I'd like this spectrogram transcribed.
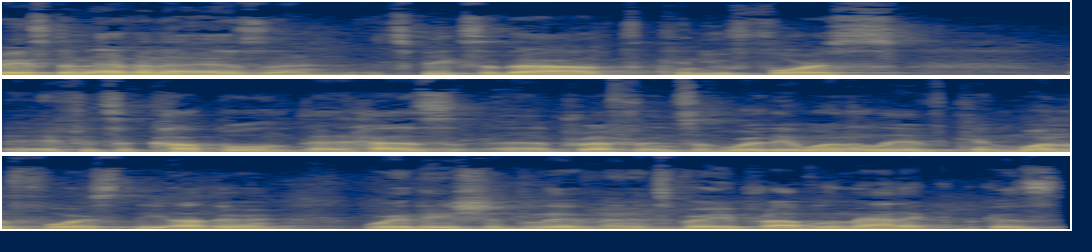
based on Even HaEzer, it speaks about can you force, if it's a couple that has a preference of where they want to live, can one force the other where they should live? And it's very problematic because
